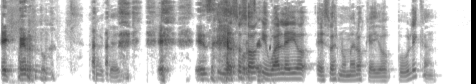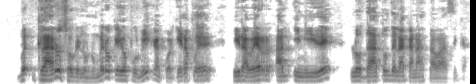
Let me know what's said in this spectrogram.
experto. esos son igual ellos, esos números que ellos publican. claro, sobre los números que ellos publican, cualquiera puede ir a ver al INIDE los datos de la canasta básica.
